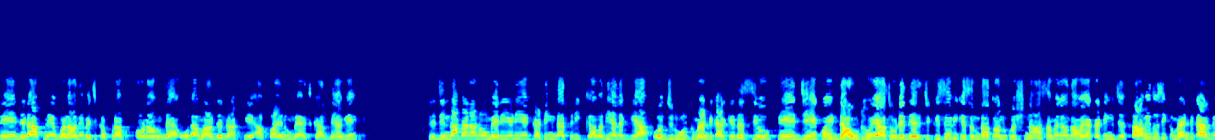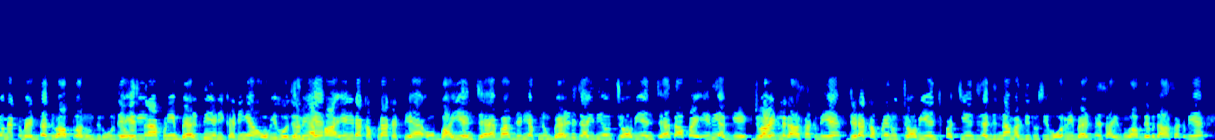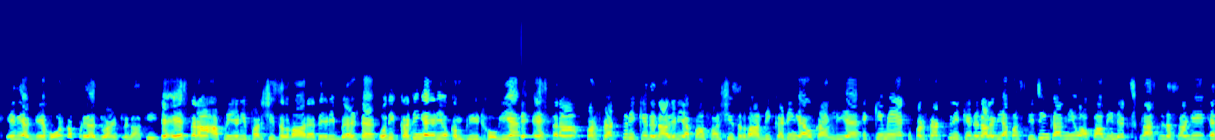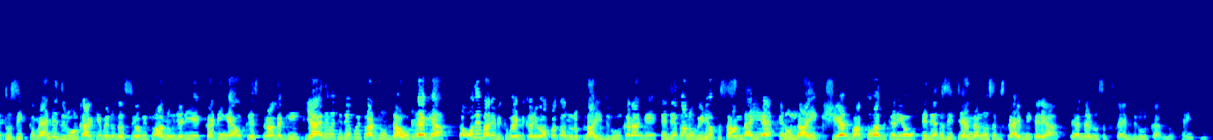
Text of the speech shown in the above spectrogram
ਤੇ ਜਿਹੜਾ ਆਪਣੇ ਵਲਾਂ ਦੇ ਵਿੱਚ ਕੱਪੜਾ ਆਉਣਾ ਹੁੰਦਾ ਉਹਦਾ ਮਾਰਜਨ ਰੱਖ ਕੇ ਆਪਾਂ ਇਹਨੂੰ ਮੈਚ ਕਰ ਦਿਆਂਗੇ। ਤੇ ਜਿੰਨਾ ਭੈਣਾਂ ਨੂੰ ਮੇਰੀ ਜਿਹੜੀ ਇਹ ਕਟਿੰਗ ਦਾ ਤਰੀਕਾ ਵਧੀਆ ਲੱਗਿਆ ਉਹ ਜਰੂਰ ਕਮੈਂਟ ਕਰਕੇ ਦੱਸਿਓ। ਤੇ ਜੇ ਕੋਈ ਡਾਊਟ ਹੋਇਆ ਤੁਹਾਡੇ ਦਿਲ 'ਚ ਕਿਸੇ ਵੀ ਕਿਸਮ ਦਾ ਤੁਹਾਨੂੰ ਕੁਝ ਨਾ ਸਮਝ ਆਉਂਦਾ ਹੋਇਆ ਕਟਿੰਗ 'ਚ ਤਾਂ ਵੀ ਤੁਸੀਂ ਕਮੈਂਟ ਕਰ ਦਿਓ। ਮੈਂ ਕਮੈਂਟ ਦਾ ਜਵਾਬ ਤੁਹਾਨੂੰ ਜਰੂਰ ਦੇਵਾਂਗੀ। ਇਸ ਤਰ੍ਹਾਂ ਆਪਣੀ ਬੈਲਟ ਦੀ ਜਿਹੜੀ ਕਟਿੰਗ ਹੈ ਉਹ ਵੀ ਹੋ ਜਾਂਦੀ ਹੈ ਆਪਾਂ ਇਹ ਜਿਹੜਾ ਕੱਪੜਾ ਕੱਟਿਆ ਹੈ, ਉਹ 22 ਇੰਚ ਹੈ। ਪਰ ਜਿਹੜੀ ਆਪ ਨੂੰ ਬੈਲਟ ਚਾਹੀਦੀ ਹੈ ਉਹ 24 ਇੰਚ ਹੈ। ਤਾਂ ਆਪਾਂ ਇਹਦੇ ਅੱਗੇ ਜੁਆਇੰਟ ਲਗਾ ਸਕਦੇ ਹਾਂ। ਜਿਹੜਾ ਕੱਪੜੇ ਨੂੰ 24 ਇੰਚ 25 ਇੰਚ ਜਾਂ ਜਿੰਨਾ ਮਰਜ਼ੀ ਤੁਸੀਂ ਹੋਰ ਵੀ ਬੈਲਟ ਦੇ ਸਾਈਜ਼ ਨੂੰ ਆਪਦੇ ਵਧਾ ਸਕਦੇ ਆ ਇਹਦੇ ਅੱਗੇ ਹੋਰ ਕੱਪੜੇ ਦਾ ਜੁਆਇੰਟ ਲਗਾ ਕੇ ਤੇ ਇਸ ਤਰ੍ਹਾਂ ਆਪਣੀ ਜਿਹੜੀ ਫਰਸ਼ੀ ਸਲਵਾਰ ਹੈ ਤੇ ਜਿਹੜੀ ਬੈਲਟ ਹੈ, ਉਹਦੀ ਕਟਿੰਗ ਹੈ ਜਿਹੜੀ ਉਹ ਕੰਪਲੀਟ ਹੋ ਗਈ ਹੈ ਤੇ ਇਸ ਤਰ੍ਹਾਂ ਪਰਫੈਕਟ ਤਰੀਕੇ ਦੇ ਨਾਲ ਜਿਹੜੀ ਆਪਾਂ ਫਰਸ਼ੀ ਸਲਵਾਰ ਦੀ ਕਟਿੰਗ ਹੈ, ਉਹ ਕਰ ਲਈ ਹੈ ਤੇ ਕਿਵੇਂ ਇੱਕ ਪਰਫੈਕਟ ਤਰੀਕੇ ਦੇ ਨਾਲ ਇਹਦੀ ਆਪਾਂ ਸਟਿਚਿੰਗ ਕਰਨੀ, ਉਹ ਆਪਾਂ ਆਪਣੀ ਨੈਕਸਟ ਕਲਾਸ 'ਚ ਦੱਸਾਂਗੇ ਤੇ ਤੁਸੀਂ ਕਮੈਂਟ ਜ਼ਰੂਰ ਕਰਕੇ ਮੈਨੂੰ ਦੱਸਿਓ ਵੀ ਤੁਹਾਨੂੰ ਜਿਹੜੀ ਇਹ ਕਟਿੰਗ ਹੈ, ਉਹ ਕਿਸ ਤਰ੍ਹਾਂ ਲੱਗੀ ਜਾਂ ਇਹਦੇ ਵਿੱਚ ਜੇ ਕੋਈ ਤੁਹਾਨੂੰ ਡਾਊਟ ਰਹਿ ਗਿਆ ਤਾਂ ਉਹਦੇ ਬਾਰੇ ਵੀ ਕਮੈਂਟ ਕਰਿਓ, ਆਪਾਂ ਤੁਹਾਨੂੰ ਰਿਪਲਾਈ ਜ਼ਰੂਰ ਕਰਾਂਗੇ ਤੇ ਜੇ ਤੁਹਾਨੂੰ ਵੀਡੀਓ ਪਸੰਦ ਆਈ ਹੈ ਇਹਨੂੰ ਲਾਈਕ ਸ਼ੇਅਰ ਵੱਧ ਤੋਂ ਵੱਧ ਕਰਿਓ ਤੇ ਜੇ ਤੁਸੀਂ ਚੈਨਲ ਨੂੰ ਸਬਸਕ੍ਰਾਈਬ ਨਹੀਂ ਕਰਿਆ ਚੈਨਲ ਨੂੰ ਸਬਸਕ੍ਰਾਈਬ ਜ਼ਰੂਰ ਕਰ ਲਓ। Thank you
